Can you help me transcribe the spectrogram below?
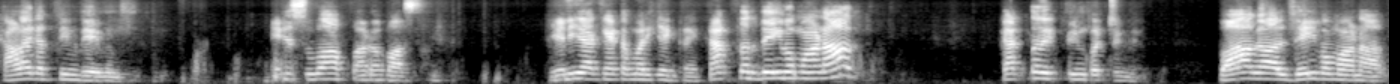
கழகத்தின் தேவன். இயேசுவா பரபாஸ் எளியா கேட்ட மாதிரி கேட்கிறேன். கர்த்தர் தெய்வமானால் கர்த்தரை பின்பற்றுங்க பாகால் தெய்வமானால்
